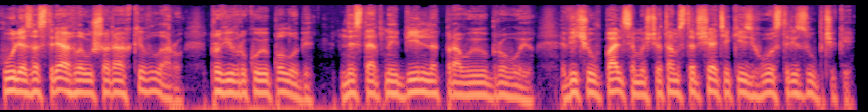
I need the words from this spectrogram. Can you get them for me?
Куля застрягла у шарах кевлару, провів рукою по лобі. Нестерпний біль над правою бровою. Відчув пальцями, що там стирчать якісь гострі зубчики.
